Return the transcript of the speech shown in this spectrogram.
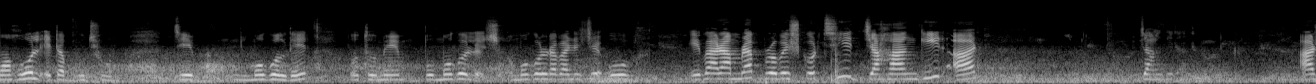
মহল এটা বুঝুন যে মোগলদের। প্রথমে মোগল, মোগলরা বানিয়েছে ও। এবার আমরা প্রবেশ করছি জাহাঙ্গীর আর জাহাঙ্গীর আর আর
